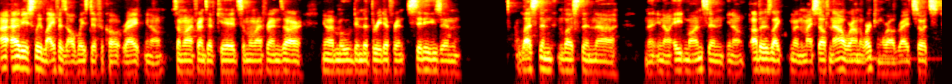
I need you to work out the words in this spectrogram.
obviously life is always difficult, right? You know, some of my friends have kids, some of my friends are, you know, I've moved into three different cities and less than less than uh you know eight months and you know others like myself now we're on the working world right so it's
